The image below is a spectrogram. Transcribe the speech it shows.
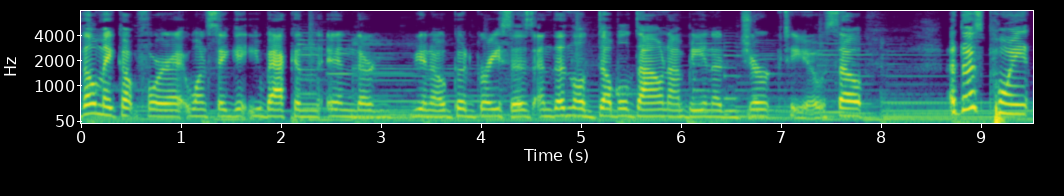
they'll make up for it once they get you back in in their you know good graces, and then they'll double down on being a jerk to you. So at this point,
